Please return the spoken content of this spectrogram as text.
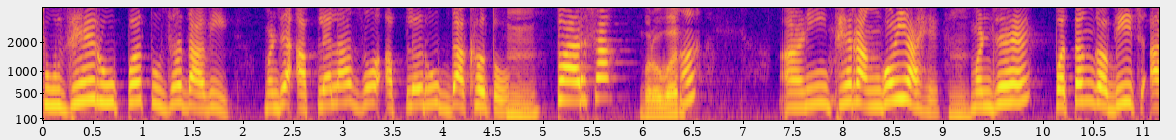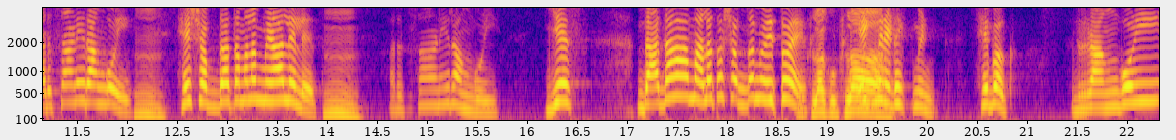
तुझे रूप तुझं दावी. म्हणजे आपल्याला जो आपलं रूप दाखवतो हम्म. तो आरसा. बरोबर. हं? आणि इथे रांगोळी आहे. म्हणजे पतंग बीच आरसा आणि रांगोळी. हम्म. हे शब्द आता मला मिळालेले आहेत. हम्म. आरसा आणि रांगोळी. येस दादा मला तो शब्द मिळतोय. कुठला, कुठला? एक मिनिट एक मिनिट. हे बघ. रांगोळी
